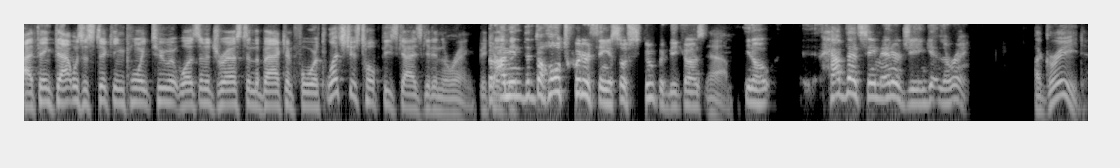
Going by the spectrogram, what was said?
I think that was a sticking point too. It wasn't addressed in the back and forth. Let's just hope these guys get in the ring. Because but I mean, the, the whole Twitter thing is so stupid because yeah. you know, have that same energy and get in the ring. Agreed.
